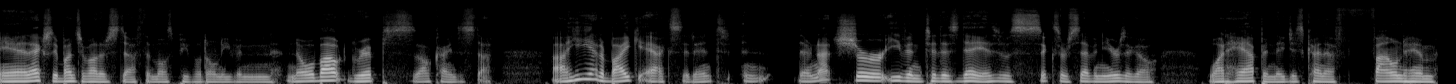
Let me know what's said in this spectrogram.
and actually a bunch of other stuff that most people don't even know about. Grips, all kinds of stuff. Uh, he had a bike accident, and they're not sure even to this day. This was six or seven years ago. What happened? They just kind of found him.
